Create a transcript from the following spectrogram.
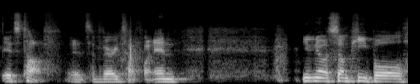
it's tough. It's a very tough one. And you know some people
